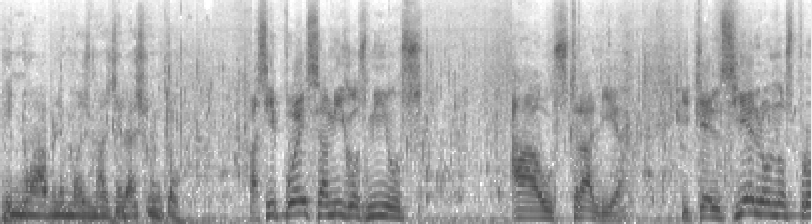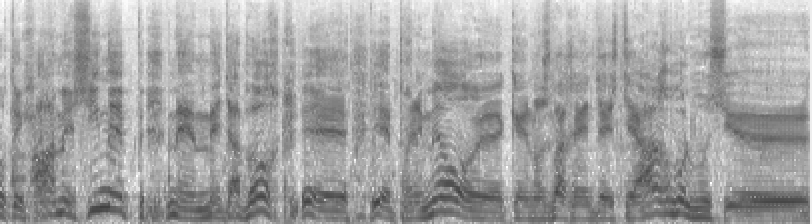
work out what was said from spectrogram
y no hablemos más del asunto. Así pues, amigos míos, a Australia y que el cielo nos proteja. Ah, mais si, mais, mais, mais d'abord, eh, eh, primero eh, que nos bajen de este árbol, monsieur.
